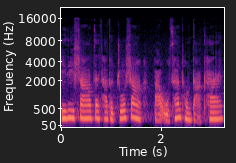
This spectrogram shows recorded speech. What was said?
伊丽莎在她的桌上把午餐桶打开，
